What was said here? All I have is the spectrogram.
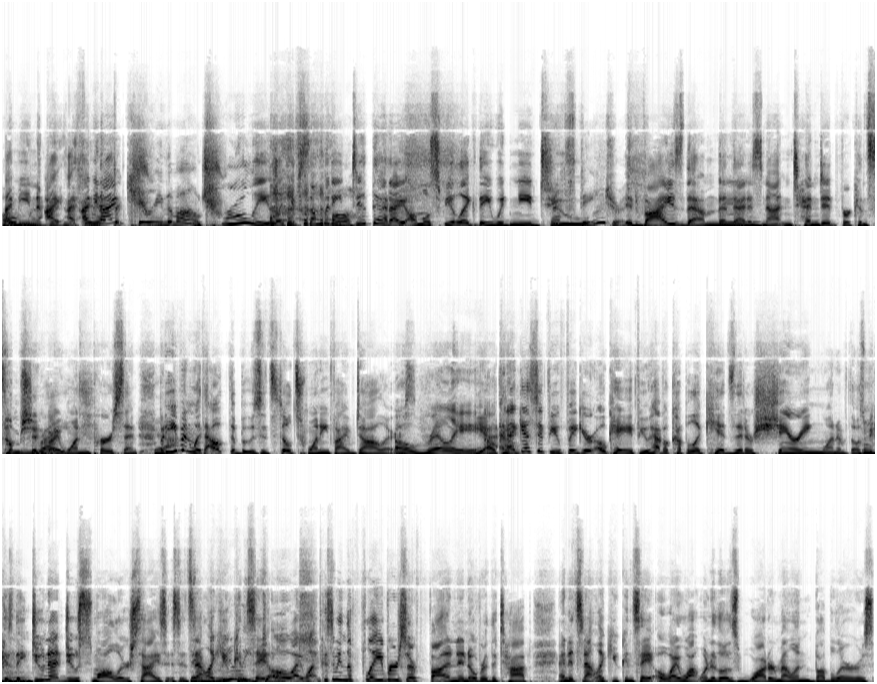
I Oh, mean, I, I. I mean, have I to carry them out. Truly, like if somebody Oh. did that, I almost feel like they would need to That's dangerous. Mm. advise them that that is not intended for consumption by one person. But even without the booze, it's still twenty five dollars. Oh, really? Yeah, Okay. and I guess if you figure, okay, if you have a couple of kids that are sharing one of those, because they do not do smaller sizes. It's Mm-hmm. They not like you can really say, oh, I don't? want, because I mean, the flavors are fun and over the top. And it's not like you can say, oh, I want one of those watermelon bubblers,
